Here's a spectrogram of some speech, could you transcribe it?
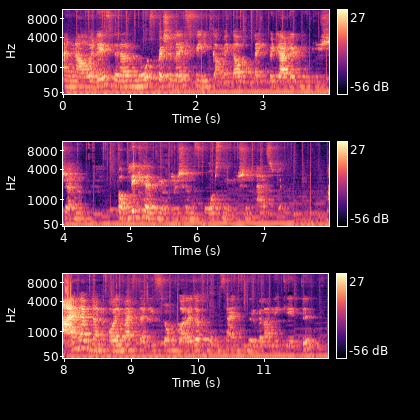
And nowadays there are more specialized fields coming up like pediatric nutrition, public health nutrition, sports nutrition as well. I have done all my studies from College of Home Science Nirmala Niketan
